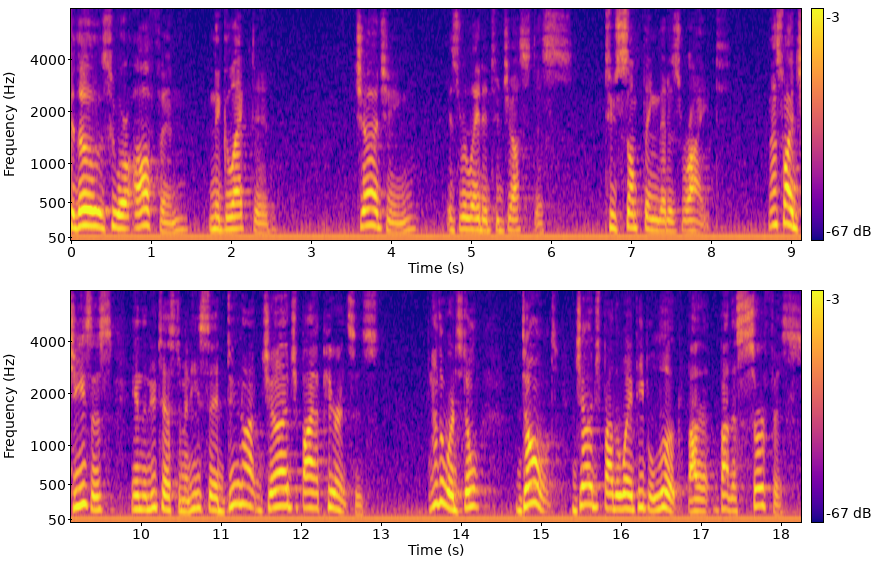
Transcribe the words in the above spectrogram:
to those who are often neglected. Judging is related to justice, to something that is right. That's why Jesus in the New Testament, he said, Do not judge by appearances. In other words, don't, don't judge by the way people look, by the, by the surface.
